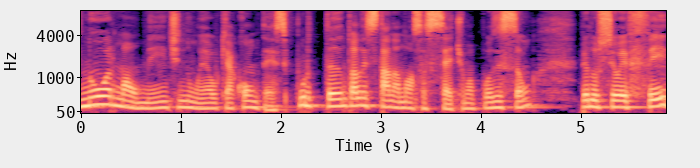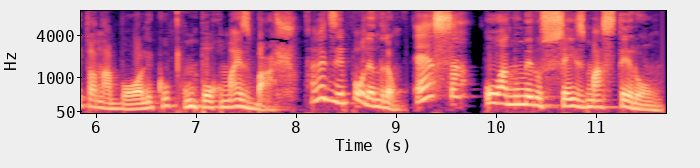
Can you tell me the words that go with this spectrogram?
normalmente não é o que acontece. Portanto, ela está na nossa sétima posição pelo seu efeito anabólico um pouco mais baixo. Aí vai dizer, pô, Leandrão, essa ou a número 6 Masteron?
